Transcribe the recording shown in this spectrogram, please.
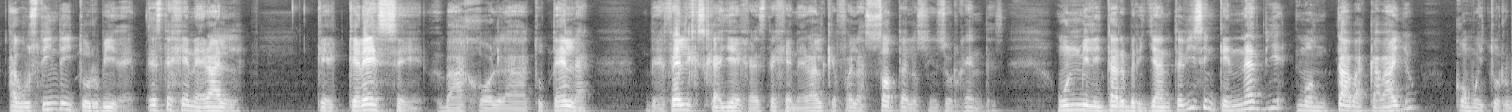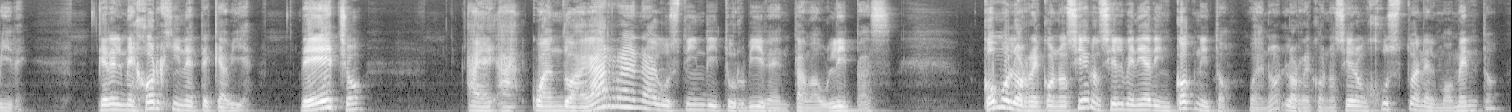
Agustín de Iturbide, este general que crece bajo la tutela de Félix Calleja, este general que fue la sota de los insurgentes, un militar brillante, dicen que nadie montaba caballo como Iturbide, que era el mejor jinete que había. De hecho, cuando agarran a Agustín de Iturbide en Tamaulipas, ¿Cómo lo reconocieron si él venía de incógnito? Bueno, lo reconocieron justo en el momento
